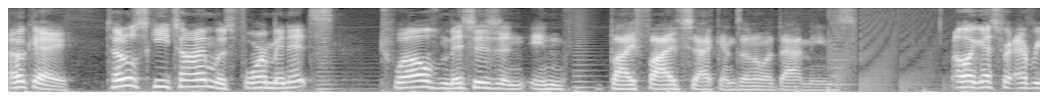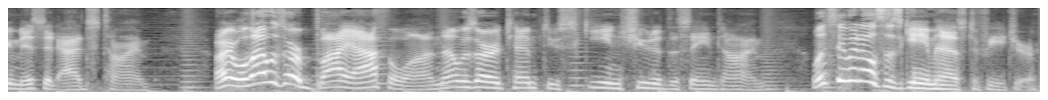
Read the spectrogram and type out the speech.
Okay, total ski time was four minutes. 12 misses in, in by five seconds. I don't know what that means. Oh, I guess for every miss it adds time. All right, well that was our biathlon. That was our attempt to ski and shoot at the same time. Let's see what else this game has to feature.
